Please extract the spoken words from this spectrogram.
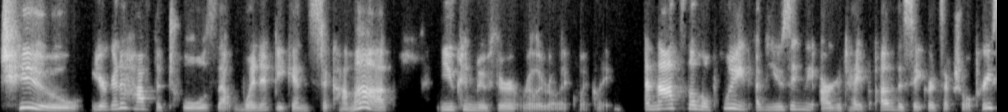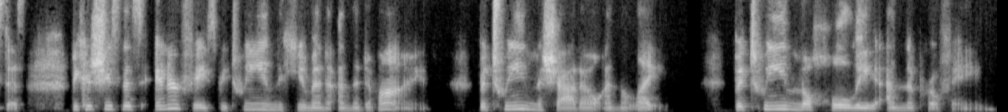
Two, you're going to have the tools that when it begins to come up, you can move through it really, really quickly. And that's the whole point of using the archetype of the sacred sexual priestess, because she's this interface between the human and the divine, between the shadow and the light, between the holy and the profane.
